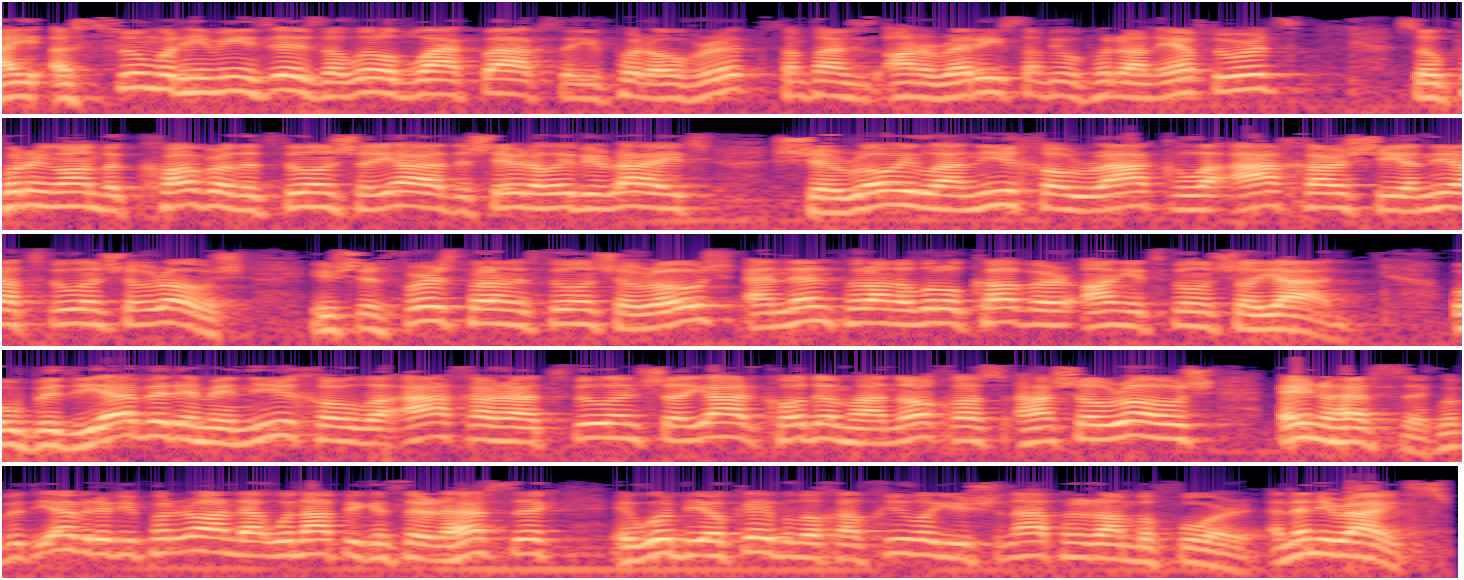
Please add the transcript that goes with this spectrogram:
I assume what he means is a little black box that you put over it. Sometimes it's on already. Some people put it on afterwards. So putting on the cover of the tefillin shayad, the Shevet HaLevi writes, "Sheroi lanicho rak la'achar sheyaniach tefillin shorosh." You should first put on the tefillin shorosh and then put on the little cover on your tefillin shayad. Ubidyevet im henicho la'achar ha-tefillin shayad kodem hanochos ha-shorosh einu hefsek. But b'dyevet, if you put it on, that would not be considered a hefsek. It would be okay, but l'chadchila you should not put it on before. And then he writes.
